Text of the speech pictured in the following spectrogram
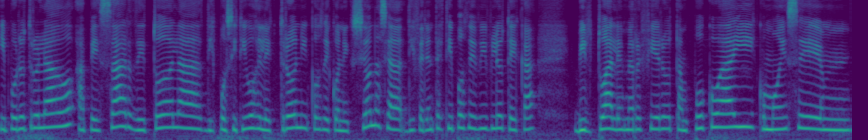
Y por otro lado, a pesar de todos los dispositivos electrónicos de conexión hacia diferentes tipos de biblioteca, virtuales me refiero, tampoco hay como, ese, mm,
